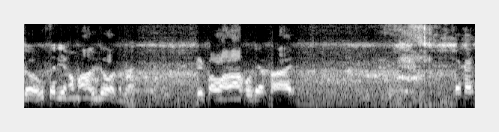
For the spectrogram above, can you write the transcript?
જો ઉતરીયાનો માહોલ જોવો તમે. પીપાવાળા આખું દેખાય. દેખાય?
